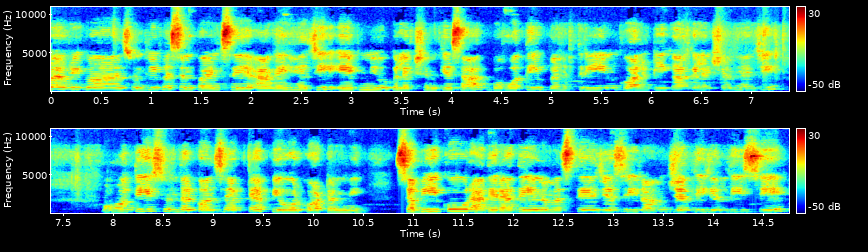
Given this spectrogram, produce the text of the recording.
everyone, Sundari fashion point से आ गए हैं जी एक न्यू कलेक्शन के साथ। बहुत ही बेहतरीन क्वालिटी का कलेक्शन है जी। बहुत ही सुंदर कॉन्सेप्ट है प्योर कॉटन में। सभी को राधे राधे, नमस्ते, जय श्री राम। जल्दी जल्दी से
